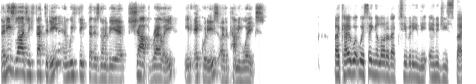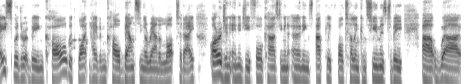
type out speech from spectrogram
that is largely factored in, and we think that there's going to be a sharp rally in equities over coming weeks. Okay, we're seeing a lot of activity in the energy space, whether it be in coal, with Whitehaven coal bouncing around a lot today. Origin Energy forecasting an earnings uplift while telling consumers to be, uh, uh,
